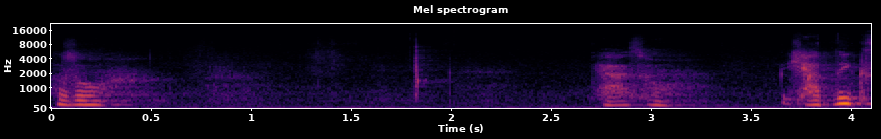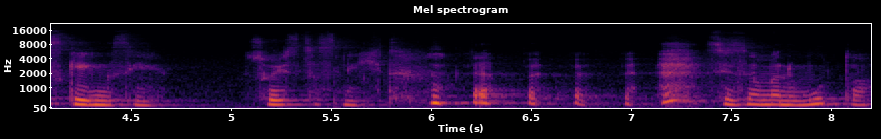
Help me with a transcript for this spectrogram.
Also, ja, also, ich habe nichts gegen sie. So ist das nicht. sie ist ja meine Mutter.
